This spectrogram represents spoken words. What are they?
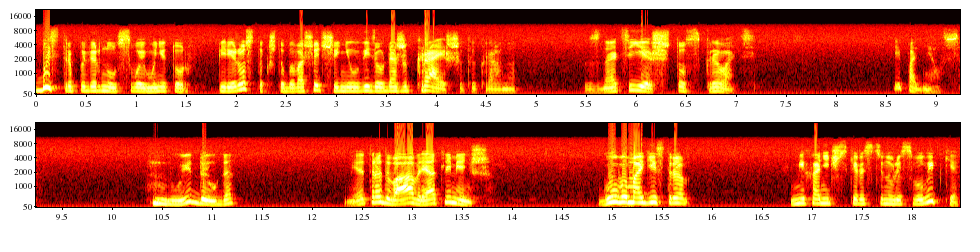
быстро повернул свой монитор в переросток, чтобы вошедший не увидел даже краешек экрана. Знать есть, что скрывать. И поднялся. Ну и дылда. Метра два, вряд ли меньше. Губы магистра механически растянулись в улыбке,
